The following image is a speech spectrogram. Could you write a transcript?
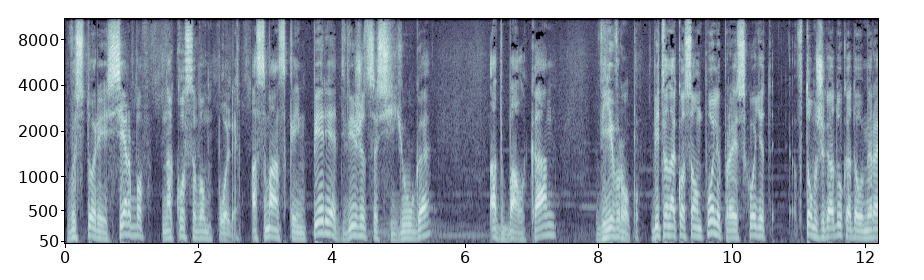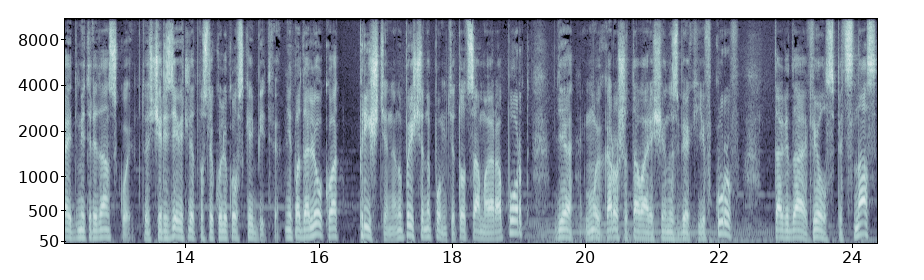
в истории сербов на Косовом поле. Османская империя движется с юга, от Балкан в Европу. Битва на Косовом поле происходит в том же году, когда умирает Дмитрий Донской, то есть через 9 лет после Куликовской битвы. Неподалеку от Приштины. Ну, Приштина, помните, тот самый аэропорт, где мой хороший товарищ Юнусбек Евкуров тогда вел спецназ.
